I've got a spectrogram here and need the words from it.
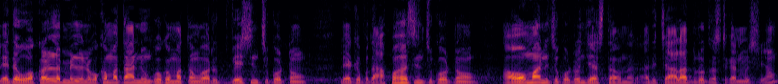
లేదా ఒకళ్ళ మీద ఒక మతాన్ని ఇంకొక మతం వారు ద్వేషించుకోవటం లేకపోతే అపహసించుకోవటం అవమానించుకోవటం చేస్తూ ఉన్నారు. అది చాలా దురదృష్టకరమైన విషయం.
